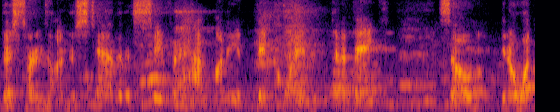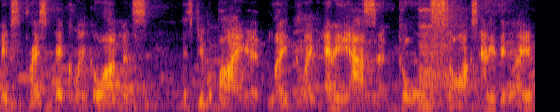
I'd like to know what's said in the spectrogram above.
they're starting to understand that it's safer to have money in Bitcoin than a bank. So, you know, what makes the price of Bitcoin go up? It's it's people buying it like like any asset, gold, stocks, anything, right?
